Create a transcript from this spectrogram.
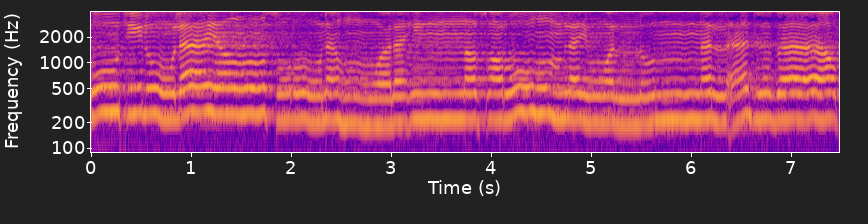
قوتلوا لا ينصرونهم ولئن نصروهم ليولن الأدبار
